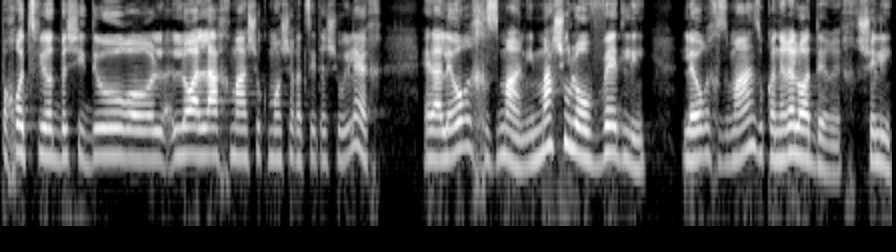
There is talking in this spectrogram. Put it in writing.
פחות צפיות בשידור, או לא הלך משהו כמו שרצית שהוא ילך, אלא לאורך זמן. אם משהו לא עובד לי לאורך זמן, זו כנראה לא הדרך שלי,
